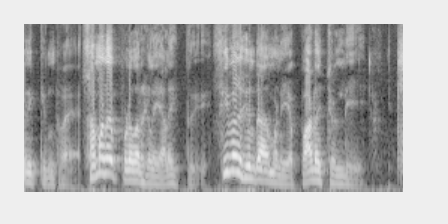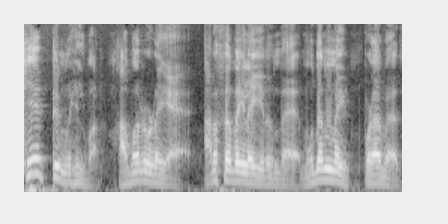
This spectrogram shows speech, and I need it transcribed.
இருக்கின்ற சமண புலவர்களை அழைத்து சிவகிந்தாமணியை பாடச் சொல்லி கேட்டு மகிழ்வார். அவருடைய அரசவையிலே இருந்த முதன்மை புலவர்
